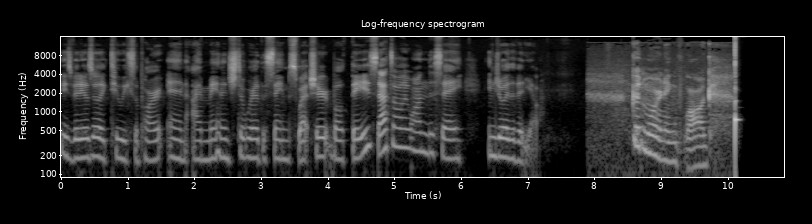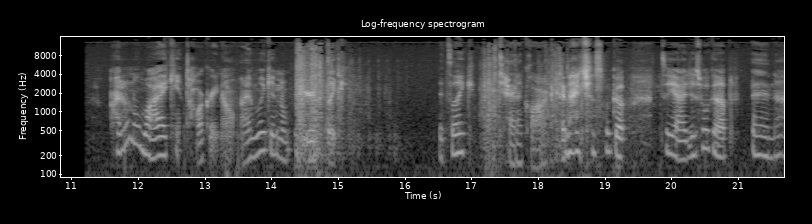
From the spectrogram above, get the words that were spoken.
these videos are like two weeks apart and i managed to wear the same sweatshirt both days. That's all i wanted to say. Enjoy the video. Good morning vlog. I don't know why i can't talk right now. I'm like in a weird like it's like 10 o'clock and i just woke up. So yeah i just woke up and uh,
